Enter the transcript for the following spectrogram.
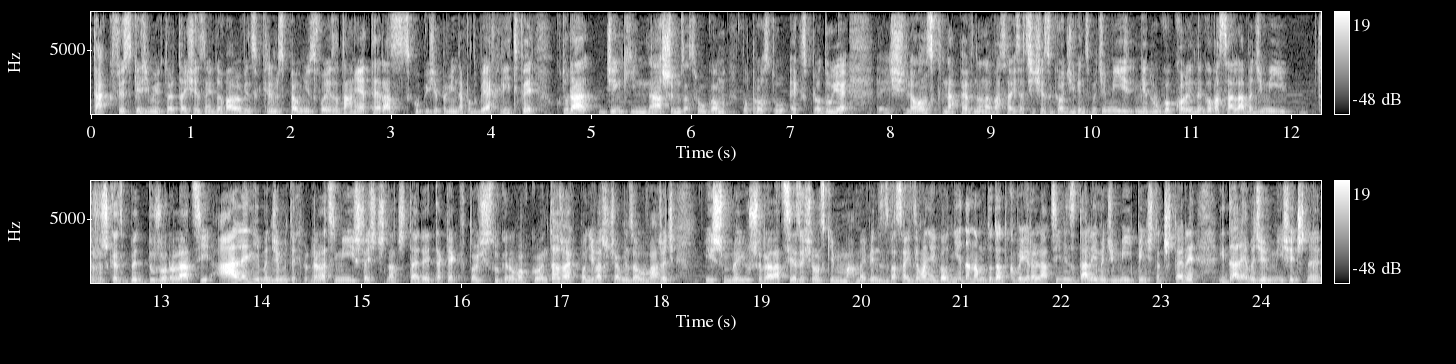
tak, wszystkie ziemie, które tutaj się znajdowały, więc Krym spełnił swoje zadanie, teraz skupi się pewnie na podbojach Litwy, która dzięki naszym zasługom po prostu eksploduje. E, Śląsk na pewno na wasalizację się zgodzi, więc będziemy mieli niedługo kolejnego wasala, będziemy mieli troszeczkę zbyt dużo relacji, ale nie będziemy tych relacji mieli 6 na 4, tak jak ktoś sugerował w komentarzach, ponieważ chciałbym zauważyć, iż my już relacje ze Śląskiem mamy, więc zwasalizowanie go nie da nam dodatkowej relacji, więc dalej będziemy mieli 5 na 4 i dalej będziemy miesięczny,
